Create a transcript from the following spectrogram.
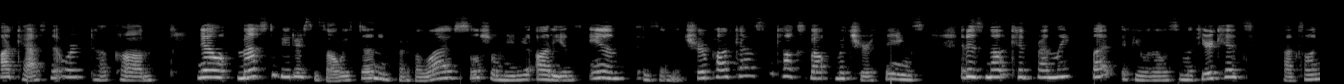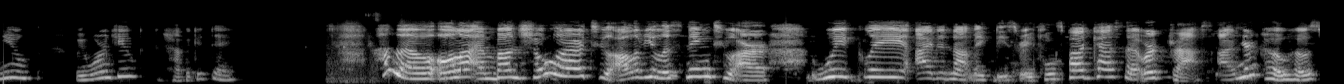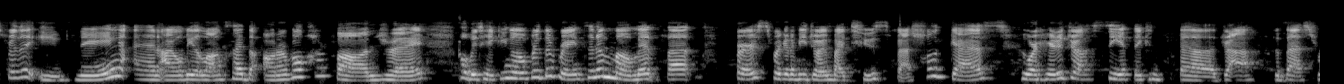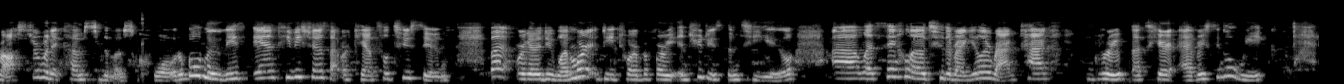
podcastnetwork.com. Now, Mass Debaters is always done in front of a live social media audience and is a mature podcast that talks about mature things. It is not kid friendly, but if you want to listen with your kids, that's on you. We warned you, and have a good day. Hello, hola, and bonjour to all of you listening to our weekly I Did Not Make These Rankings podcast network drafts. I'm your co host for the evening, and I will be alongside the Honorable Harvandre. We'll be taking over the reins in a moment, but First, we're going to be joined by two special guests who are here to draft, see if they can uh, draft the best roster when it comes to the most quotable movies and TV shows that were canceled too soon. But we're going to do one more detour before we introduce them to you. Uh, let's say hello to the regular ragtag group that's here every single week.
